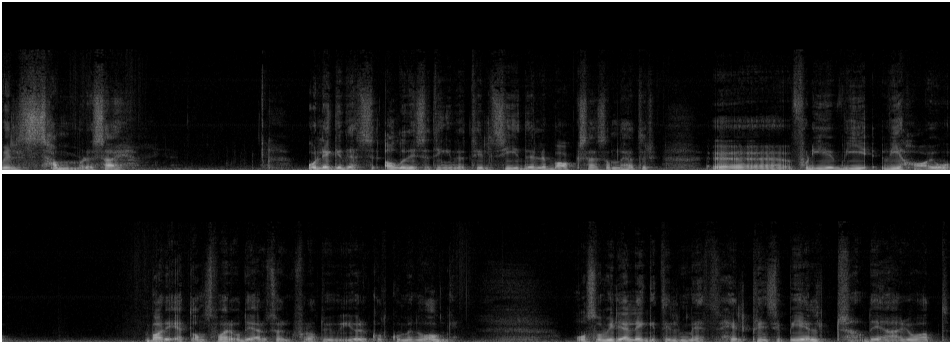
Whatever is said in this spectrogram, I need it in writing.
vil samle seg å legge des, alle disse tingene til side, eller bak seg, som det heter. Uh, fordi vi, vi, har jo bare ett ansvar, og det er å sørge for at vi gjør et godt kommunevalg. Og så vil jeg legge til med helt prinsipielt, og det er jo at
